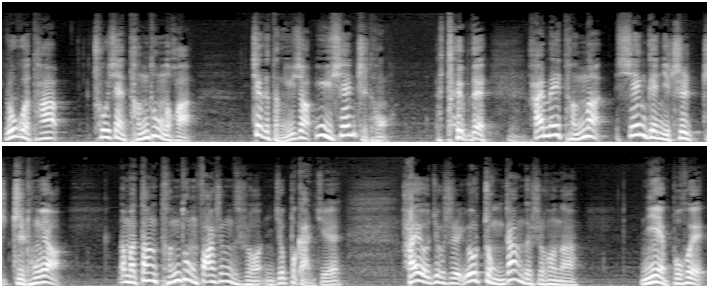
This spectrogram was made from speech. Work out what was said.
如果他出现疼痛的话，这个等于叫预先止痛，对不对？还没疼呢，先给你吃止止痛药。那么当疼痛发生的时候，你就不感觉。还有就是有肿胀的时候呢。你也不会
